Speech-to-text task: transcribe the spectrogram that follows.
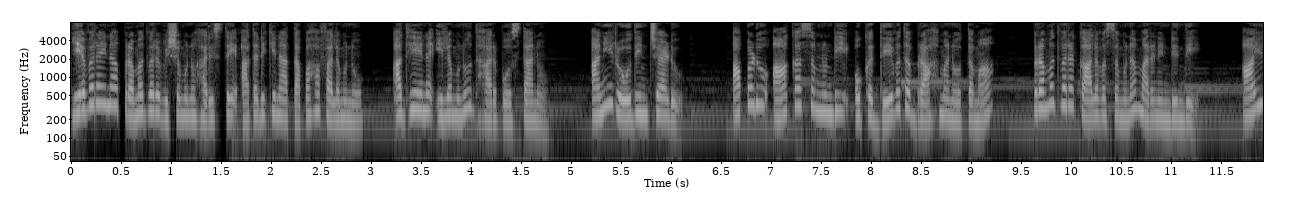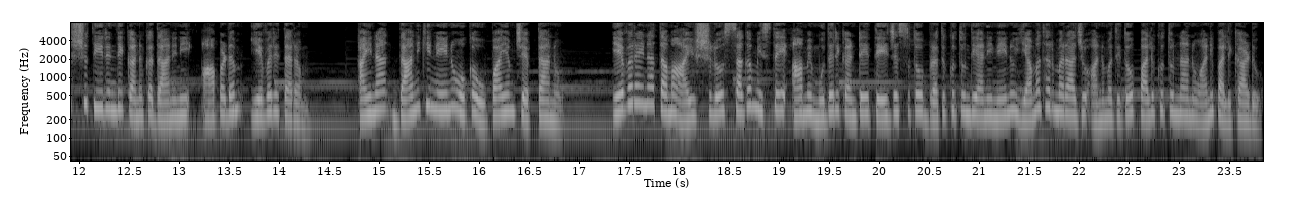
ఎవరైనా ప్రమద్వర విషమును హరిస్తే అతడికి నా తపహ ఫలమును అధేన ఇలమును ధారపోస్తాను అని రోదించాడు అప్పుడు ఆకాశం నుండి ఒక దేవత బ్రాహ్మణోత్తమ ప్రమద్వర కాలవశమున మరణిండింది. ఆయుష్షు తీరింది కనుక దానిని ఆపడం ఎవరితరం అయినా దానికి నేను ఒక ఉపాయం చెప్తాను. ఎవరైనా తమ ఆయుష్షులో సగం ఇస్తే ఆమె ముదరి కంటే తేజస్సుతో బ్రతుకుతుంది అని నేను యమధర్మరాజు అనుమతితో పలుకుతున్నాను అని పలికాడు.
